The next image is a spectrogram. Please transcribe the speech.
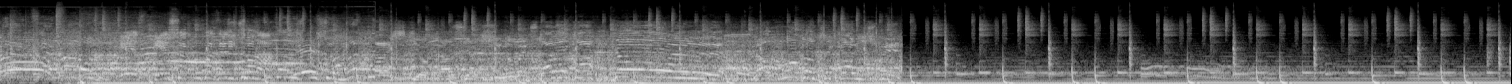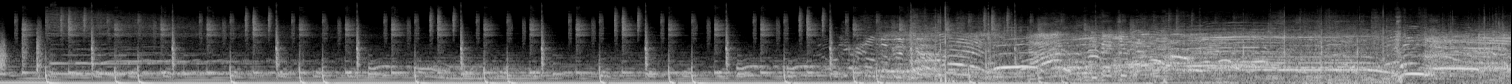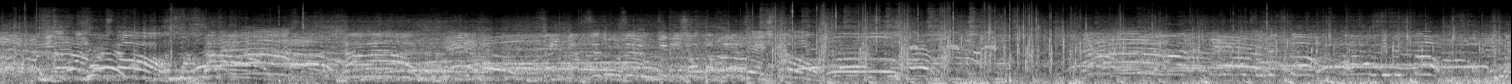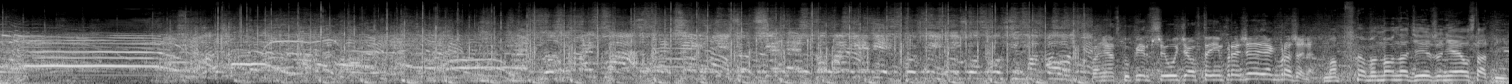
Panie Jacku, pierwszy udział w tej imprezie, jak wrażenia? Mam, mam, nadzieję, że nie ostatni.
